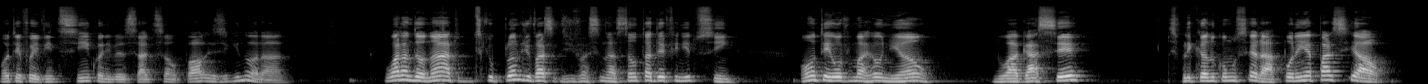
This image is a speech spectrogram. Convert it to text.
Ontem foi 25, aniversário de São Paulo, eles ignoraram. O Arandonato disse que o plano de vacinação está definido sim. Ontem houve uma reunião no HC explicando como será, porém é parcial.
